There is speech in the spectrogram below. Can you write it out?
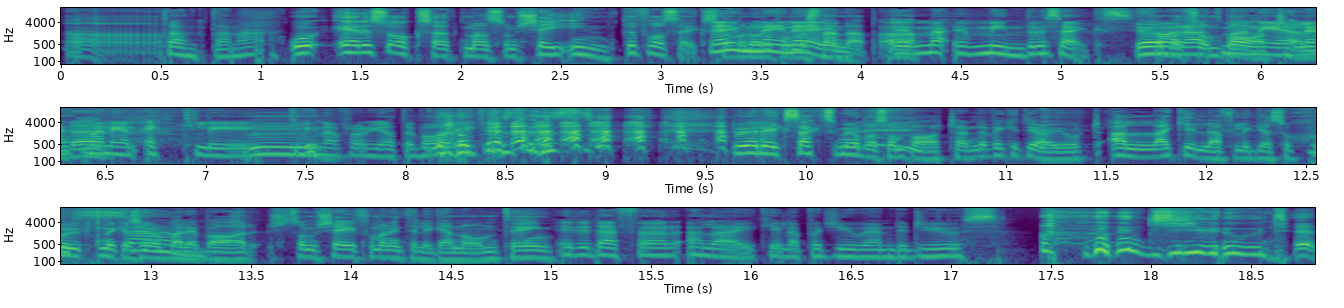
Ah. töntarna? Och är det så också att man som tjej inte får sex Nej, när man nej, håller på med stand-up? Ah. Eh, Mindre sex. För att man är, bartender. man är en äcklig Mm. kvinna från Göteborg. Ja. Då är det exakt som att jobba som bartender, vilket jag har gjort. Alla killar får ligga så sjukt mycket som jobbar i bar. Som tjej får man inte ligga någonting. Är det därför alla är killar på Jew and the Juice? Jude.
